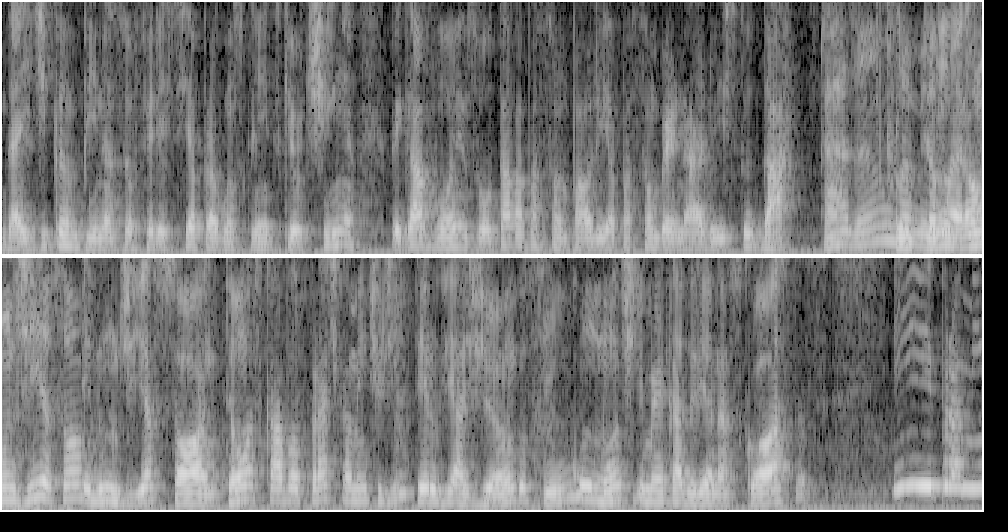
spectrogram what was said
Daí de Campinas oferecia para alguns clientes que eu tinha, pegava o ônibus, voltava para São Paulo e ia para São Bernardo estudar. Caramba, Então meu. era um- dia só. E num dia só. Então eu ficava praticamente o dia inteiro viajando, Sim. com um monte de mercadoria nas costas. E pra mim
